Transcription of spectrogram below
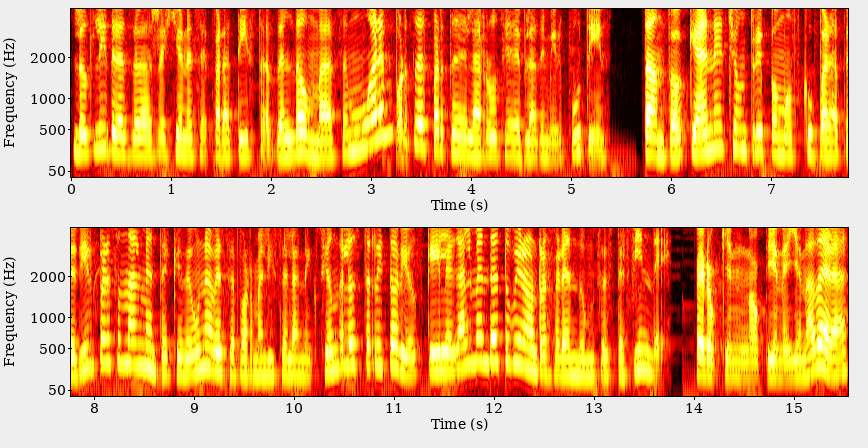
Los líderes de las regiones separatistas del Donbass se mueren por ser parte de la Rusia de Vladimir Putin, tanto que han hecho un trip a Moscú para pedir personalmente que de una vez se formalice la anexión de los territorios que ilegalmente tuvieron referéndums este fin de. Pero quien no tiene llenadera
